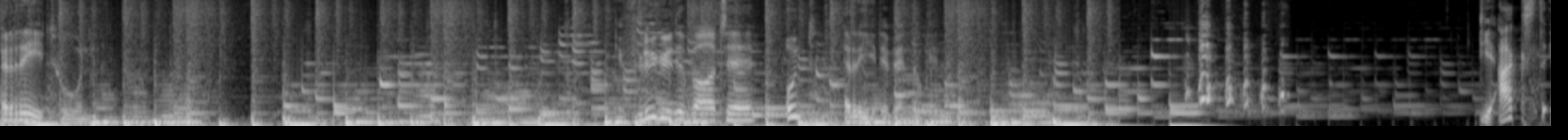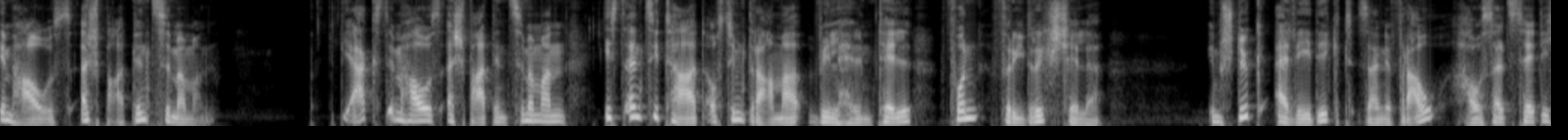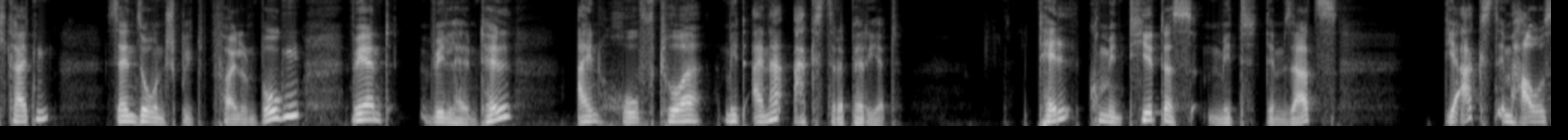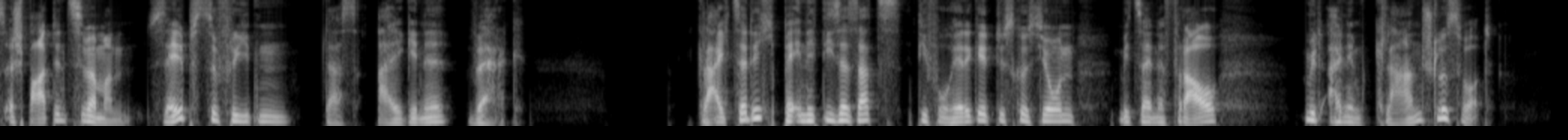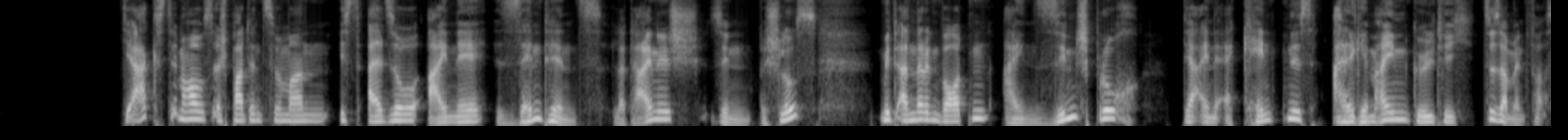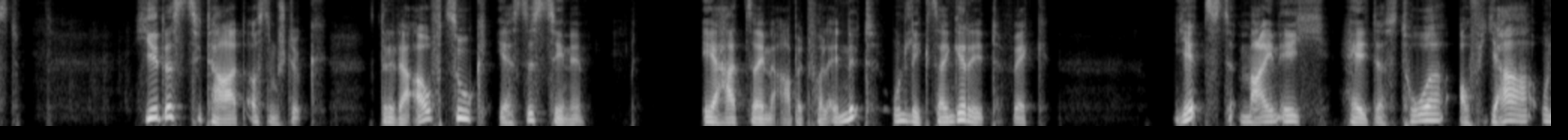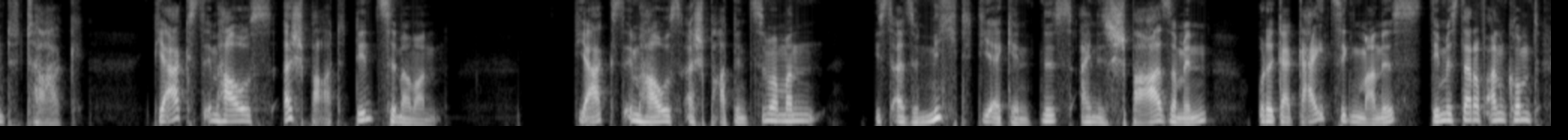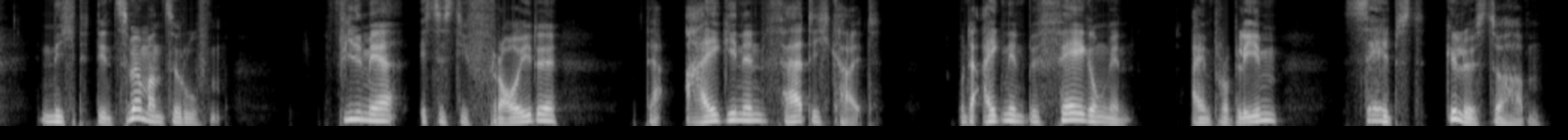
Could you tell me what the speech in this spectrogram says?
Rehtun. Geflügelte Worte und Redewendungen. Die Axt im Haus erspart den Zimmermann. Die Axt im Haus erspart den Zimmermann ist ein Zitat aus dem Drama Wilhelm Tell von Friedrich Schiller. Im Stück erledigt seine Frau Haushaltstätigkeiten, sein Sohn spielt Pfeil und Bogen, während Wilhelm Tell ein Hoftor mit einer Axt repariert. Tell kommentiert das mit dem Satz Die Axt im Haus erspart den Zimmermann, selbstzufrieden das eigene Werk. Gleichzeitig beendet dieser Satz die vorherige Diskussion mit seiner Frau mit einem klaren Schlusswort. Die Axt im Haus erspart den Zimmermann ist also eine Sentenz, lateinisch Sinn Beschluss, mit anderen Worten ein Sinnspruch, der eine Erkenntnis allgemeingültig zusammenfasst. Hier das Zitat aus dem Stück. Dritter Aufzug, erste Szene. Er hat seine Arbeit vollendet und legt sein Gerät weg. Jetzt, mein ich, hält das Tor auf Jahr und Tag. Die Axt im Haus erspart den Zimmermann. Die Axt im Haus erspart den Zimmermann ist also nicht die Erkenntnis eines sparsamen oder gar geizigen Mannes, dem es darauf ankommt, nicht den Zimmermann zu rufen. Vielmehr ist es die Freude der eigenen Fertigkeit und der eigenen Befähigungen, ein Problem selbst gelöst zu haben.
